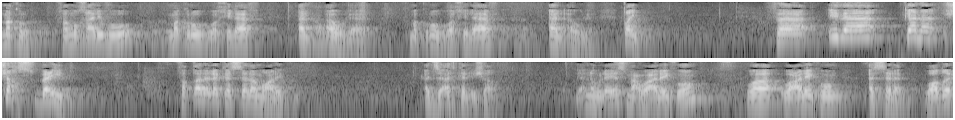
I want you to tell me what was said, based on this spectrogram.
مكروه. فمخالفه مكروه وخلاف الأولى. مكروه وخلاف الأولى. طيب. فإذا كان شخص بعيد فقال لك السلام عليكم. أجزأتك الإشارة. لأنه لا يسمع وعليكم وعليكم السلام. واضح؟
